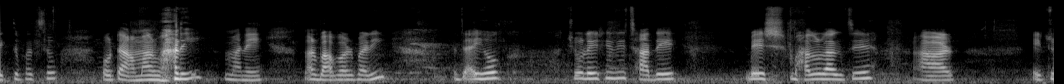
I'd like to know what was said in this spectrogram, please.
দেখতে পাচ্ছ, ওটা আমার বাড়ি মানে আমার বাবার বাড়ি। যাই হোক চলে এসেছি ছাদে। বেশ ভালো লাগছে। আর একটু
